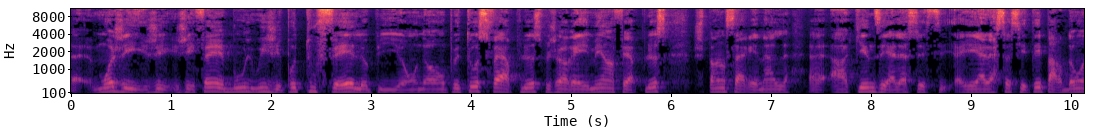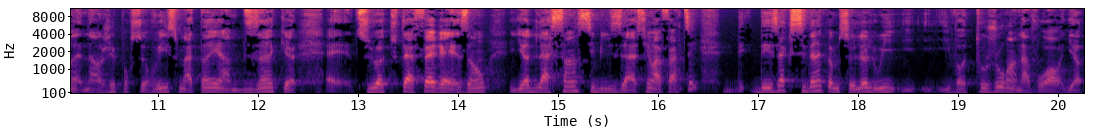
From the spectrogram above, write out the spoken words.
Euh, moi, j'ai fait un bout, Louis, j'ai pas tout fait, là, puis on, a, on peut tous faire plus, puis j'aurais aimé en faire plus. Je pense à Rénal euh, Hawkins et à, la, et à la société, pardon, à Nager pour survivre ce matin en me disant que tu as tout à fait raison, il y a de la sensibilisation à faire. Tu sais, des, accidents comme ceux-là, Louis, il, il va toujours en avoir. Il y, a,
